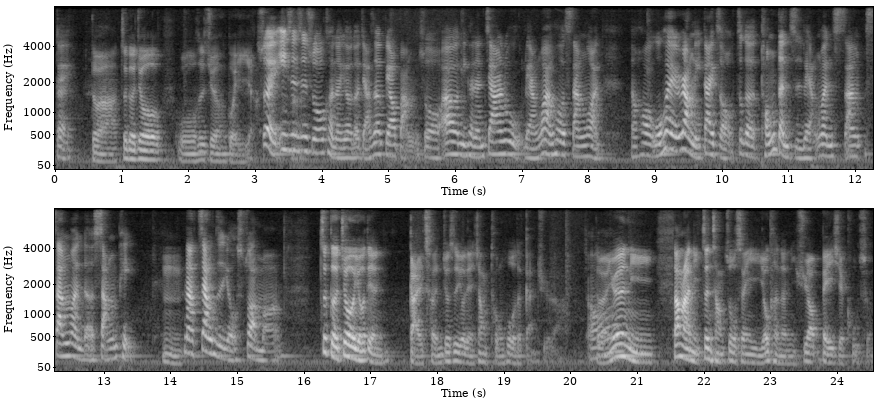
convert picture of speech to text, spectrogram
对对啊？这个就我是觉得很诡异啊。所以意思是说，可能有的假设标榜说，哦，你可能加入两万或三万。然后我会让你带走这个同等值两万三三万的商品，嗯，那这样子有算吗？这个就有点改成就是有点像囤货的感觉了，对，因为你当然你正常做生意有可能你需要备一些库存，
